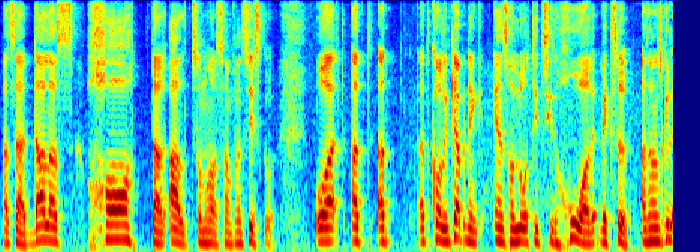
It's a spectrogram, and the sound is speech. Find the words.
att så här, Dallas hatar allt som har San Francisco. Och att, att, att, att Colin Kaepernick ens har låtit sitt hår växa ut. Att han skulle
